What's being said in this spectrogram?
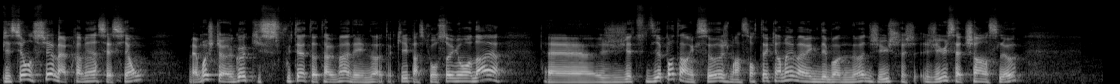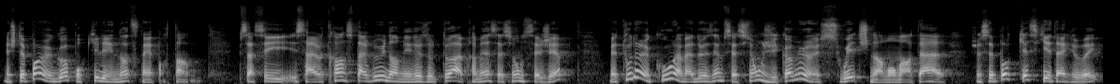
Puis si on suit à ma première session, ben moi j'étais un gars qui se foutait totalement des notes, ok? Parce qu'au secondaire, euh, j'étudiais pas tant que ça, je m'en sortais quand même avec des bonnes notes, j'ai eu, eu cette chance-là. Mais je n'étais pas un gars pour qui les notes c'était important. Puis ça, ça a transparu dans mes résultats à la première session du cégep. Mais tout d'un coup, à ma deuxième session, j'ai comme eu un switch dans mon mental. Je ne sais pas qu'est-ce qui est arrivé.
